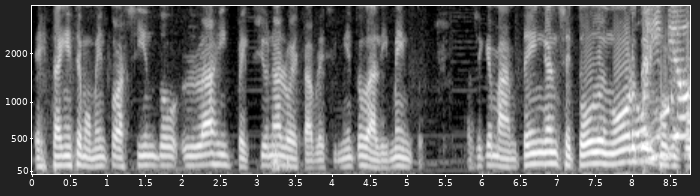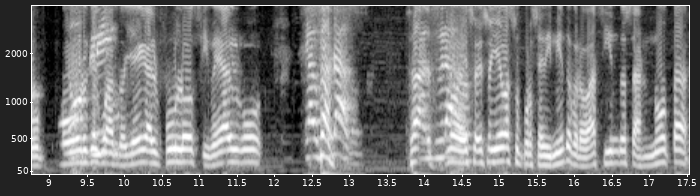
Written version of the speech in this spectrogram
Está en este momento haciendo las inspecciones a los establecimientos de alimentos. Así que manténganse todo en orden. Porque cuando llega el fulo, si ve algo, ¡zas! no, eso, eso lleva su procedimiento, pero va haciendo esas notas.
